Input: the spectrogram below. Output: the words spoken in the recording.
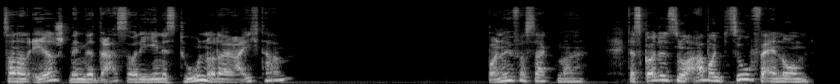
sondern erst, wenn wir das oder jenes tun oder erreicht haben? Bonhoeffer sagt mal, dass Gott uns nur ab und zu Veränderungen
